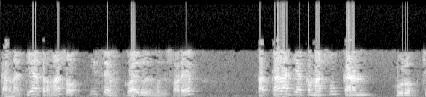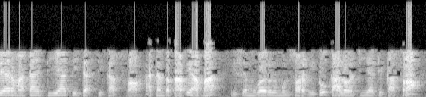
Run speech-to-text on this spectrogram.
karena dia termasuk isim ghairul munsharif tatkala dia kemasukan huruf jar maka dia tidak dikasrah. Akan tetapi apa? Isim ghairul munsharif itu kalau dia dikasrah,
